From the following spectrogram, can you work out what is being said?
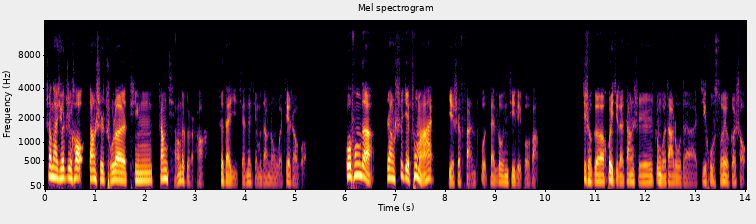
上大学之后，当时除了听张强的歌啊，这在以前的节目当中我介绍过。郭峰的《让世界充满爱》也是反复在录音机里播放。这首歌汇集了当时中国大陆的几乎所有歌手，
